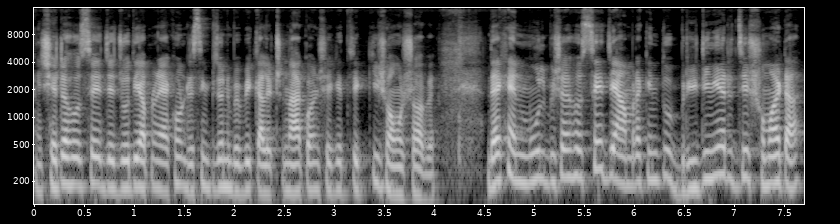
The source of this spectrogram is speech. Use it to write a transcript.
সেটা হচ্ছে যে যদি আপনারা এখন রেসিং পিজনে বেবি কালেক্ট না করেন সেক্ষেত্রে কী সমস্যা হবে? দেখেন, মূল বিষয় হচ্ছে যে আমরা কিন্তু ব্রিডিংয়ের যে সময়টা,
